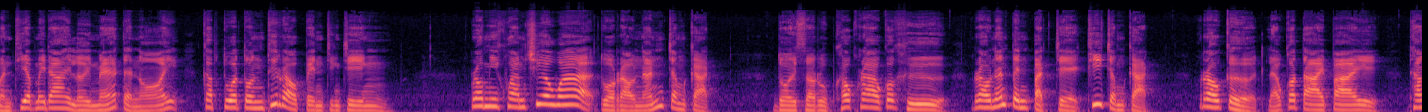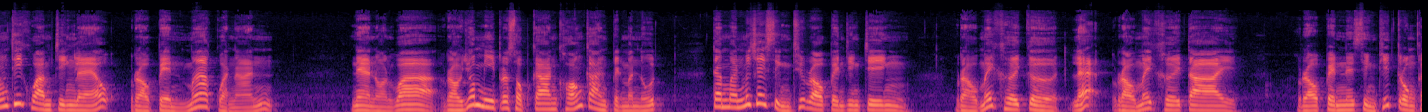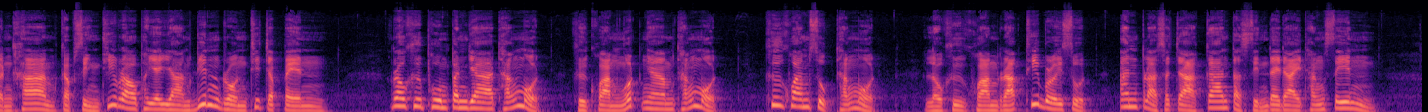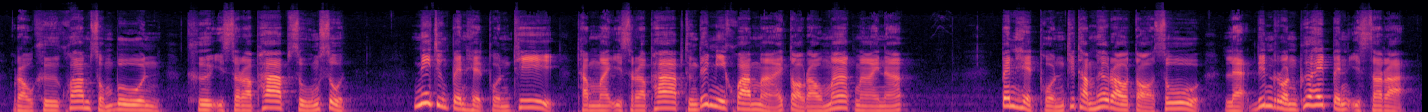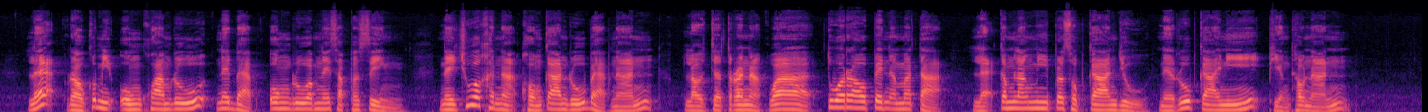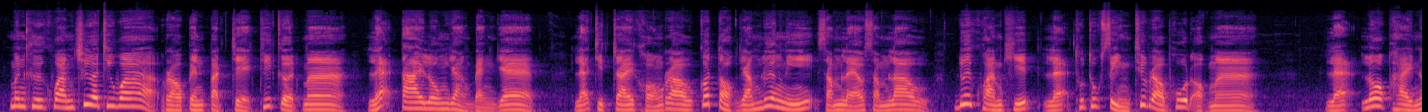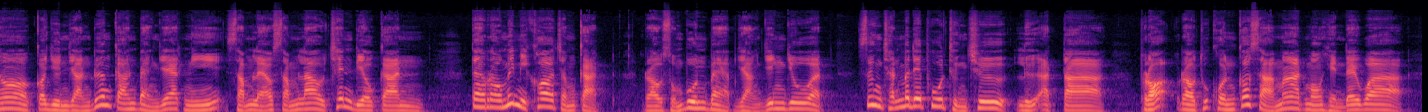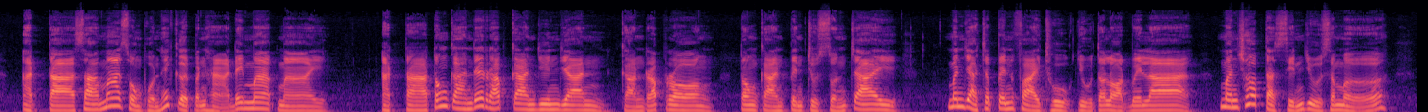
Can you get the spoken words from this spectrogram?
มันเทียบไม่ได้เลยแม้แต่น้อย กับตัวตนที่เราเป็นจริง ๆ เรามีความเชื่อว่าตัวเรานั้นจำกัด โดยสรุปคร่าวๆก็คือ เรานั้นเป็นปัจเจกที่จำกัด เราเกิดแล้วก็ตายไป ทั้งที่ความจริงแล้วเราเป็นมากกว่านั้นแน่นอนว่าเราย่อมมีประสบการณ์ของการเป็นมนุษย์ แต่มันไม่ใช่สิ่งที่เราเป็นจริงๆ เราไม่เคยเกิดและเราไม่เคยตาย เราเป็นในสิ่งที่ตรงกันข้ามกับสิ่งที่เราพยายามดิ้นรนที่จะเป็น เราคือภูมิปัญญาทั้งหมด คือความงดงามทั้งหมด คือความสุขทั้งหมด เราคือความรักที่บริสุทธิ์ อันปราศจากการตัดสินใด ๆ ทั้งสิ้น เราคือความสมบูรณ์ คืออิสรภาพสูงสุด นี่จึงเป็นเหตุผลที่ทำไมอิสรภาพถึงได้มีความหมายต่อเรามากมายนัก เป็นเหตุผลที่ทำให้เราต่อสู้ และดิ้นรนเพื่อให้เป็นอิสระ และเราก็มีองค์ความรู้ในแบบองค์รวมในสรรพสิ่ง ในชั่วขณะของการรู้แบบนั้น เราจะตระหนักว่าตัวเราเป็นอมตะ และกำลังมีประสบการณ์อยู่ในรูปกายนี้เพียงเท่านั้น มันคือความเชื่อที่ว่าเราเป็นปัจเจกที่เกิดมา และตายลงอย่างแบ่งแยก และจิตใจของเราก็ตอกย้ำเรื่องนี้ซ้ำแล้วซ้ำเล่า ด้วยความคิดและทุกๆสิ่งที่เราพูดออกมา และโลกภายนอกก็ยืนยันเรื่องการแบ่งแยกนี้ซ้ำแล้วซ้ำเล่าเช่นเดียวกัน แต่เราไม่มีข้อจำกัด เราสมบูรณ์แบบอย่างยิ่งยวด ซึ่งฉันไม่ได้พูดถึงชื่อหรืออัตตา เพราะเราทุกคนก็สามารถมองเห็นได้ว่า อัตตาสามารถส่งผลให้เกิดปัญหาได้มากมาย อัตตาต้องการได้รับการยืนยัน การรับรอง ต้องการเป็นจุดสนใจ มันอยากจะเป็นฝ่ายถูกอยู่ตลอดเวลา มันชอบตัดสินอยู่เสมอ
